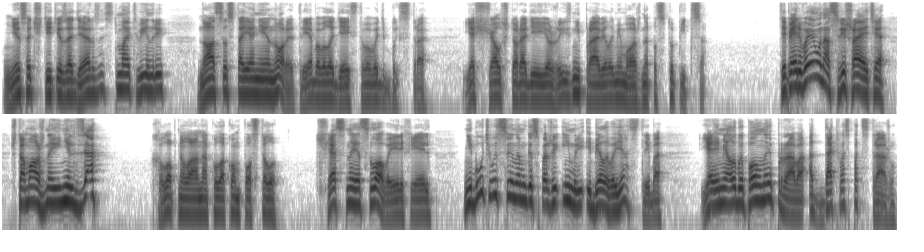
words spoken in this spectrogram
«Не сочтите за дерзость, мать Винри», но состояние Норы требовало действовать быстро. Я счел, что ради ее жизни правилами можно поступиться. «Теперь вы у нас решаете, что можно и нельзя?» Хлопнула она кулаком по столу. «Честное слово, Эрифель, не будь вы сыном госпожи Имри и Белого Ястреба, я имела бы полное право отдать вас под стражу».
